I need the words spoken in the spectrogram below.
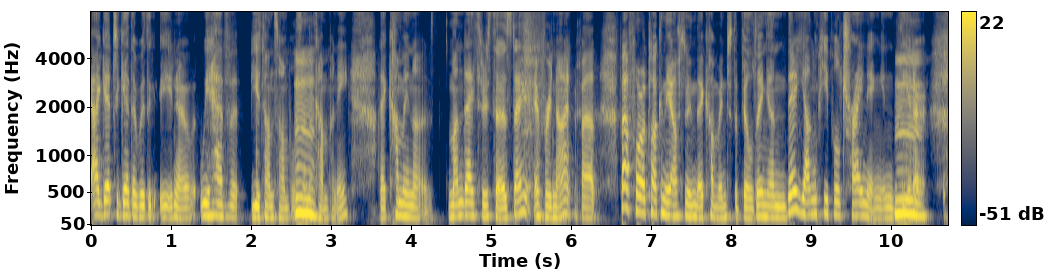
I get together with, you know, we have youth ensembles mm. in the mm. company. They come in on Monday through Thursday every night. About about four o'clock in the afternoon, they come into the building, and they're young people training in theatre. Mm.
